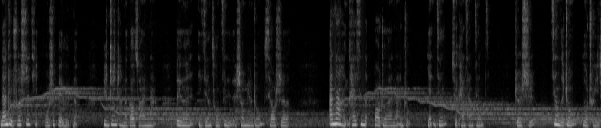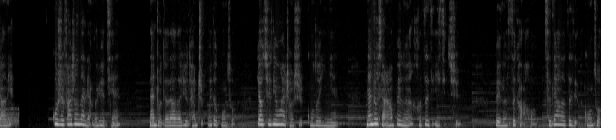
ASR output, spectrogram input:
男主说尸体不是贝伦的，并真诚地告诉安娜，贝伦已经从自己的生命中消失了。安娜很开心地抱住了男主，眼睛却看向镜子。这时，镜子中露出一张脸。故事发生在两个月前，男主得到了乐团指挥的工作，要去另外城市工作一年。男主想让贝伦和自己一起去。贝伦思考后辞掉了自己的工作，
